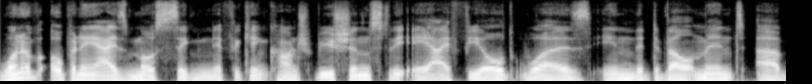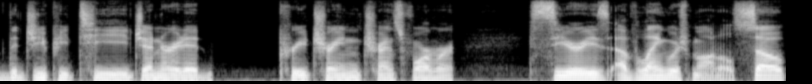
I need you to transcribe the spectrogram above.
One of OpenAI's most significant contributions to the AI field was in the development of the GPT generated pre trained transformer series of language models. So,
